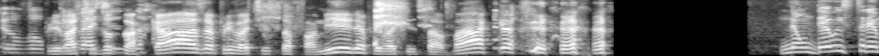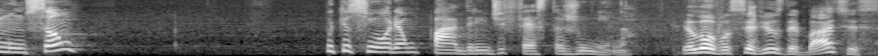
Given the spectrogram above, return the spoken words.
Eu vou Privatiza privatizar. tua casa, privatiza tua família, privatiza tua vaca. Não deu extremunção? Porque o senhor é um padre de festa junina. Elô, você viu os debates?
